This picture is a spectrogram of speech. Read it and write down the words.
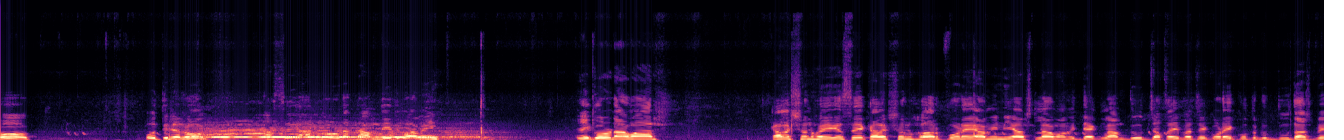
রগ প্রতিটা রগ আছে, আর গরুটার দাম দিয়ে দেবো আমি। এই গরুটা আমার কালেকশন হয়ে গেছে। কালেকশন হওয়ার পরে আমি নিয়ে আসলাম, আমি দেখলাম দুধ যাচাই বাছাই করে কতটুকু দুধ আসবে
